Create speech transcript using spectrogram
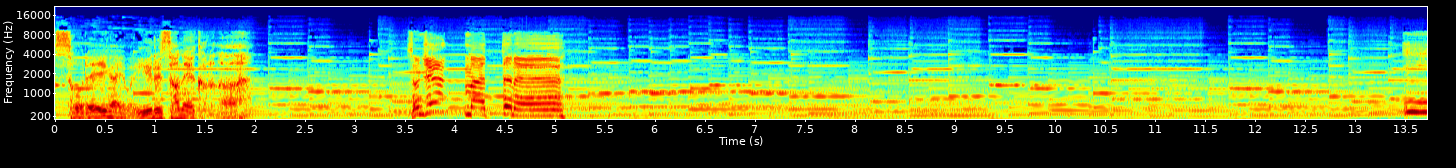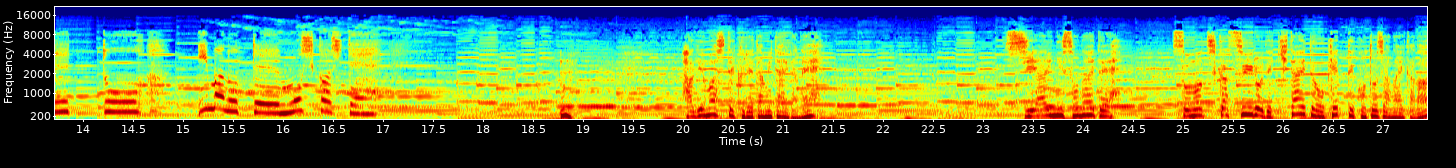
それ以外は許さねえからな。そんじゃまったな。えー、っと今のってもしかして励ましてくれたみたいだね。試合に備えてその地下水路で鍛えておけってことじゃないかな。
